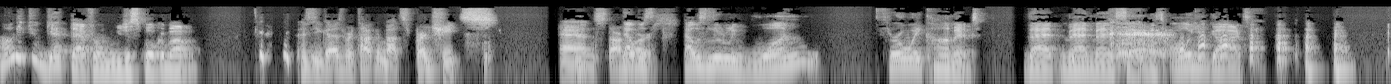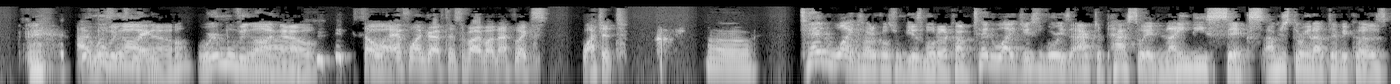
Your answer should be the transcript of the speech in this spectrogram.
How did you get that from what we just spoke about? Because you guys were talking about spreadsheets and Star that Wars. was that was literally one throwaway comment that Madman said. That's all you got. I We're was moving on now. We're moving on now. So Uh, F1 Draft to Survive on Netflix. Watch it. Ted White, this article is from Gizmodo.com. Ted White, Jason Voorhees actor, passed away at 96. I'm just throwing it out there because,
